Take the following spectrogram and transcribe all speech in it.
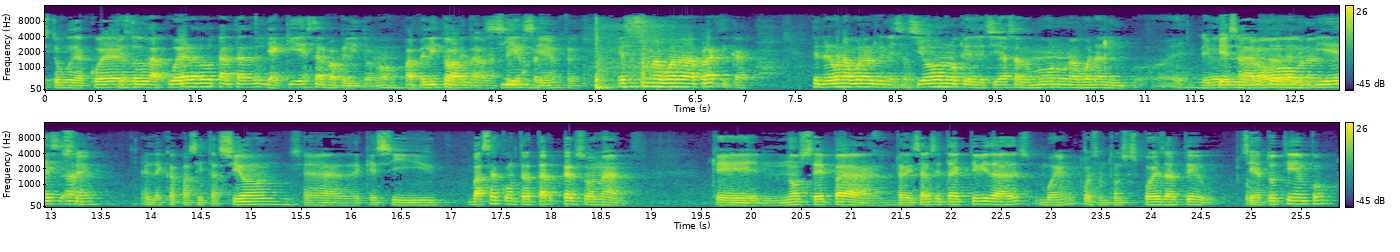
Estuvo de acuerdo. estuvo de acuerdo, tal, tal, y aquí está el papelito, ¿no? Papelito habla, Sí, siempre. siempre. Esa es una buena práctica. Tener una buena organización, lo que decía Salomón, una buena lim- eh, Limpieza el de limpieza. sí. El de capacitación, o sea, de que si vas a contratar personal que no sepa realizar ciertas actividades, bueno, pues entonces puedes darte cierto tiempo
